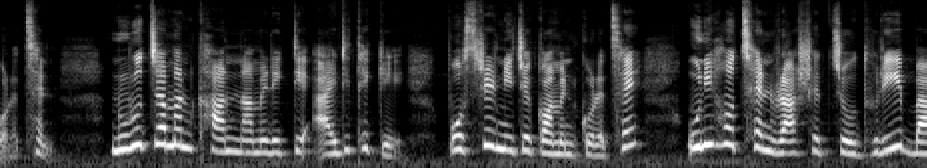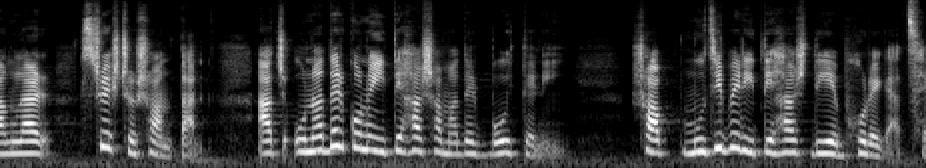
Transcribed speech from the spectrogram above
করেছেন। নুরুজ্জামান খান নামের একটি আইডি থেকে পোস্টের নিচে কমেন্ট করেছে, উনি হচ্ছেন রাশেদ চৌধুরী, বাংলার শ্রেষ্ঠ সন্তান। আজ ওনাদের কোনো ইতিহাস আমাদের বইতে নেই। সব মুজিবের ইতিহাস দিয়ে ভরে গেছে।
